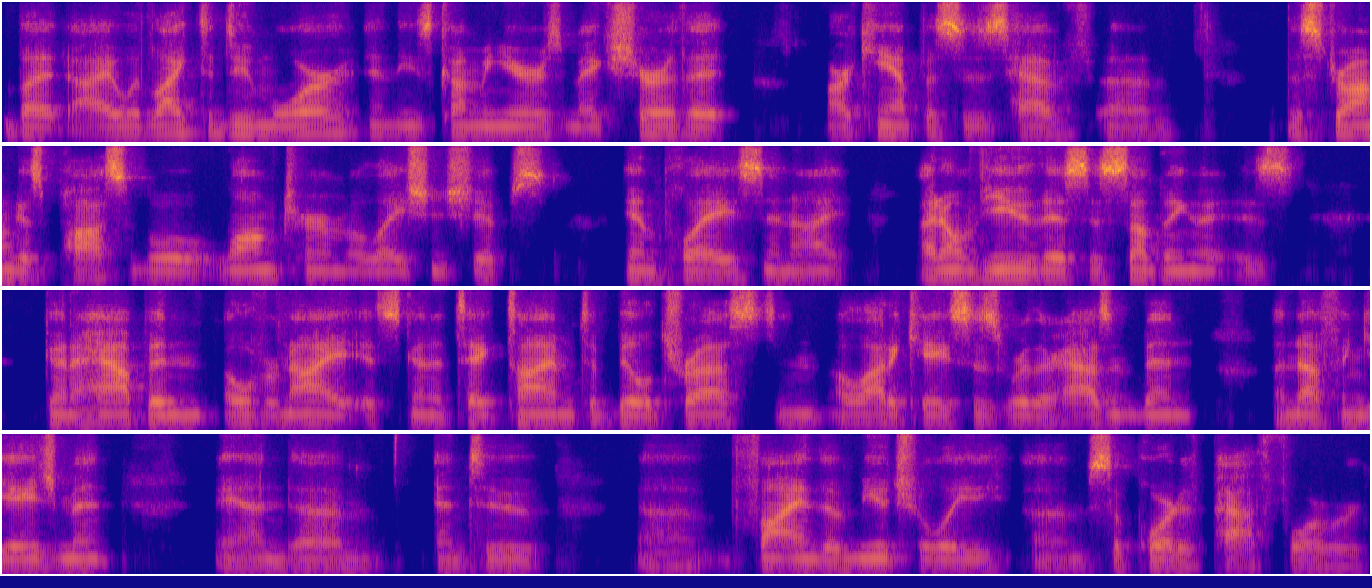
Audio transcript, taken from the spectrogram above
but I would like to do more in these coming years, make sure that our campuses have um, the strongest possible long-term relationships in place. And I, I don't view this as something that is going to happen overnight. It's going to take time to build trust in a lot of cases where there hasn't been enough engagement and, um, and to uh, find a mutually um, supportive path forward.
